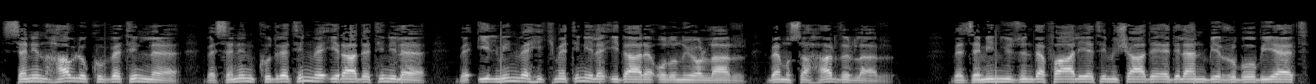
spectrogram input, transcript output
senin havlu kuvvetinle ve senin kudretin ve iradetin ile ve ilmin ve hikmetin ile idare olunuyorlar ve musahhardırlar. Ve zemin yüzünde faaliyeti müşahede edilen bir rububiyet,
